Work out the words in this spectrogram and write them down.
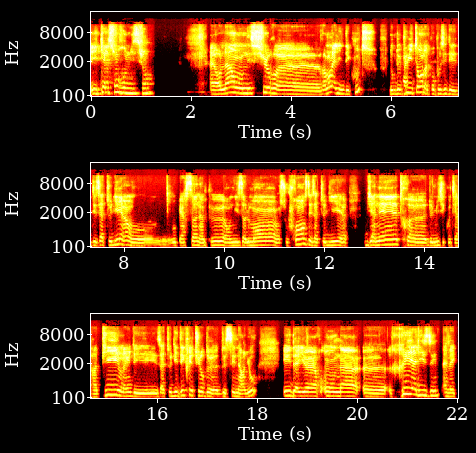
Et quelles sont vos missions? Alors là, on est sur euh, vraiment la ligne d'écoute. Donc depuis huit ans, on a proposé des, ateliers hein, aux, personnes un peu en isolement, en souffrance, des ateliers euh, bien-être, euh, de musicothérapie. On a eu des ateliers d'écriture de, scénarios. Et d'ailleurs, on a réalisé avec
